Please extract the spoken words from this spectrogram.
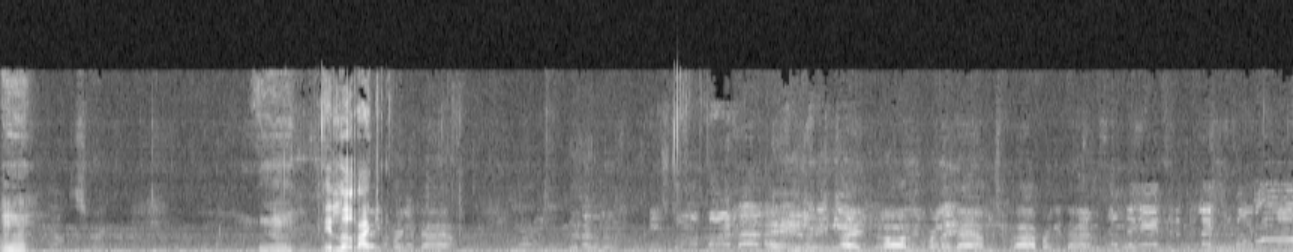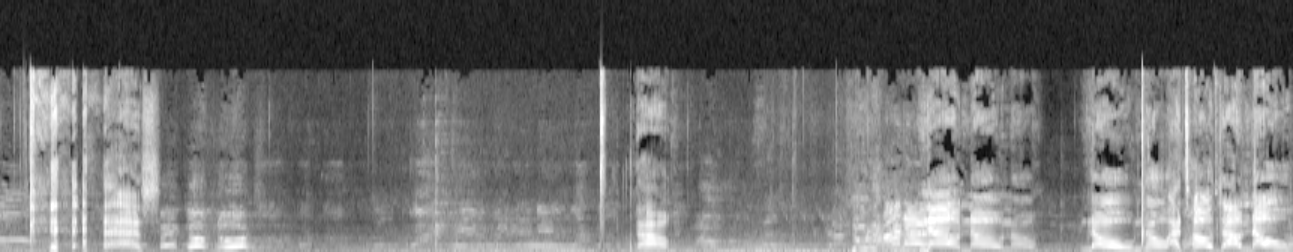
Mm. Mm. It looked like Hey, it. bring it down. Hey, hey, Carly, bring it down. Too loud. Bring it down. Back up, North. Dog. No, no, no. No, no. I told y'all no.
